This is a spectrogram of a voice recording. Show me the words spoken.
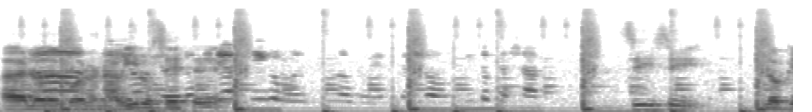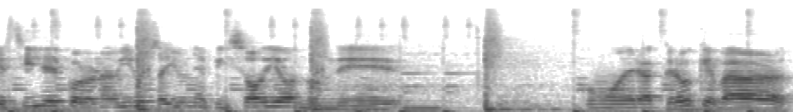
A ver, lo no, del sí, coronavirus este... Así como diciendo que. Sí, sí. Lo que sí del coronavirus hay un episodio donde. ¿Cómo era? Creo que Bart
